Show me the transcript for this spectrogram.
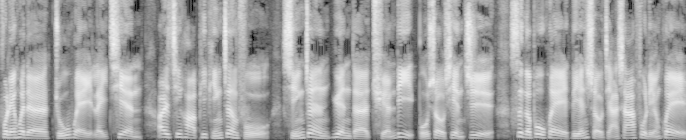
妇联会的主委雷倩二十七号批评政府行政院的权力不受限制，四个部会联手夹杀妇联会，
